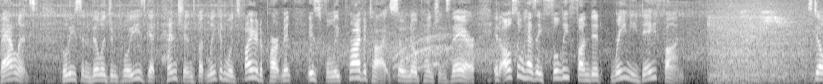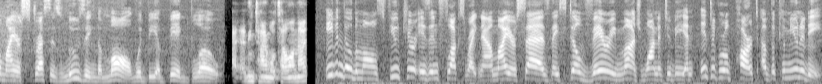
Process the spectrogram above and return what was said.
balanced. Police and village employees get pensions, but Lincolnwood's fire department is fully privatized, so no pensions there. It also has a fully funded rainy day fund. Still, Meyer stresses losing the mall would be a big blow. I think time will tell on that. Even though the mall's future is in flux right now, Meyer says they still very much want it to be an integral part of the community.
